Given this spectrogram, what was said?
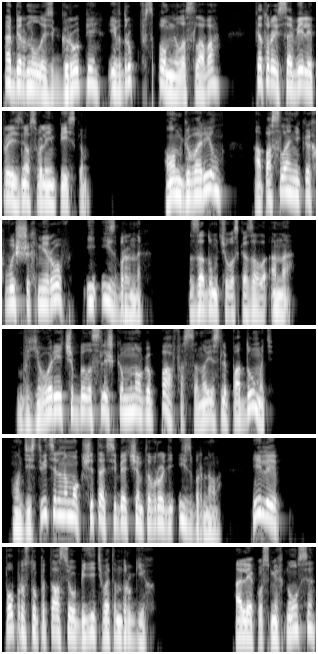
обернулась к группе и вдруг вспомнила слова, которые Савелий произнес в Олимпийском. Он говорил о посланниках высших миров и избранных, задумчиво сказала она. В его речи было слишком много пафоса, но если подумать, он действительно мог считать себя чем-то вроде избранного. Или попросту пытался убедить в этом других. Олег усмехнулся,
